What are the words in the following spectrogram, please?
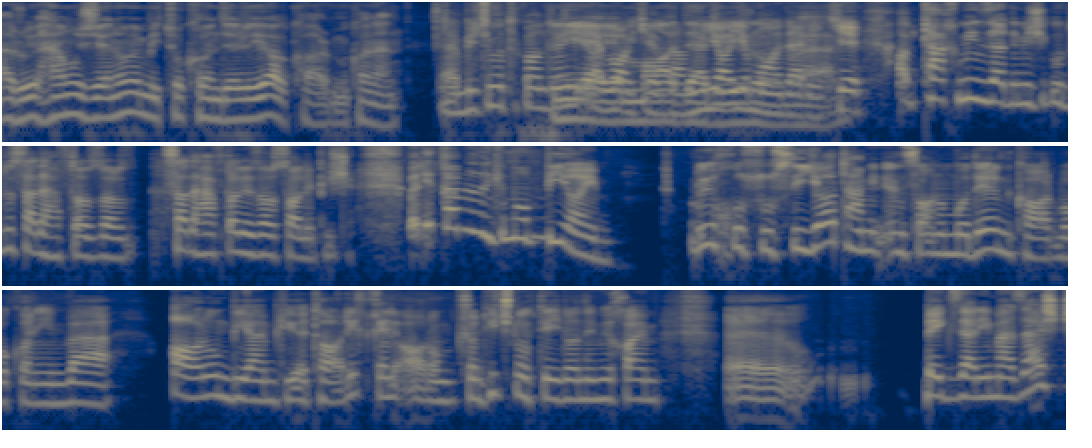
روی همون ژنوم میتوکندریال کار می‌کنن. در بیش میتوکندریال مادری, نیای مادری بله. که تخمین زده میشه که حدود 170 هزار سال پیشه. ولی قبل از اینکه ما بیایم روی خصوصیات همین انسان مدرن کار بکنیم و آروم بیایم توی تاریخ خیلی آروم چون هیچ نکته ای رو نمی‌خوایم بگذریم ازش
